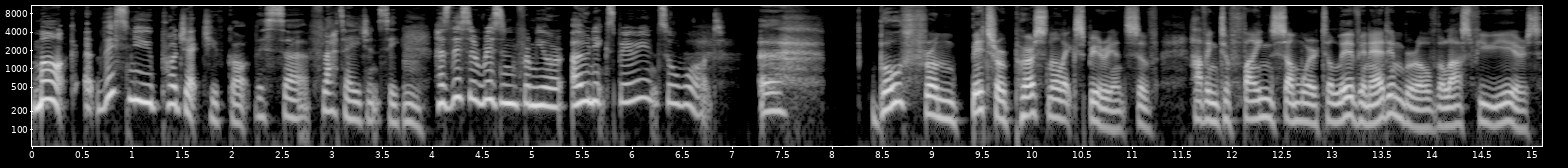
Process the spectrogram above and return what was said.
Mark, uh, this new project you've got, this uh, flat agency, has this arisen from your own experience or what? Uh, both from bitter personal experience of having to find somewhere to live in Edinburgh over the last few years,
